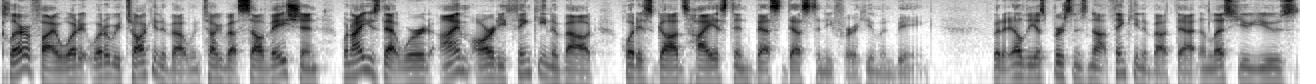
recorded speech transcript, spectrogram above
clarify what what are we talking about when we talk about salvation. When I use that word, I'm already thinking about what is God's highest and best destiny for a human being. But an LDS person is not thinking about that unless you use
